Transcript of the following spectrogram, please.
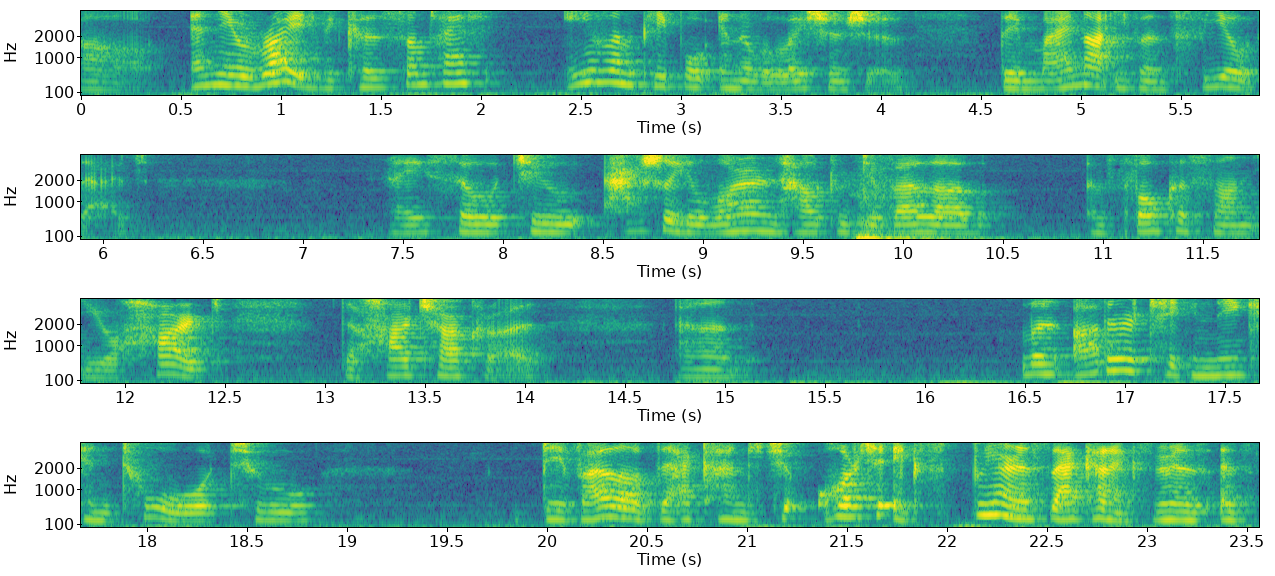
Uh, and you're right because sometimes even people in a relationship they might not even feel that right? So to actually learn how to develop and focus on your heart the heart chakra and learn other technique and tool to develop that kind of to or to experience that kind of experience it's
